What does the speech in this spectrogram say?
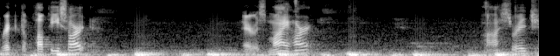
Rick the puppy's heart. There's my heart. Ostrich.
